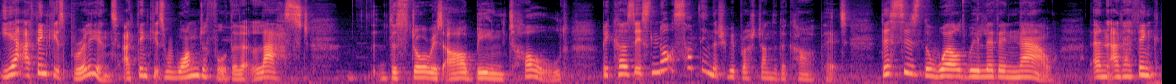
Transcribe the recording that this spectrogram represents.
Yeah, I think it's brilliant. I think it's wonderful that at last the stories are being told because it's not something that should be brushed under the carpet. This is the world we live in now. And, and I think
